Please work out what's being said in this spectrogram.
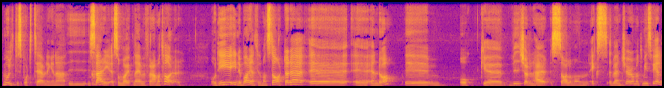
multisporttävlingarna i, i Sverige som var öppna även för amatörer. Och det innebar egentligen att man startade eh, eh en dag eh, och eh, vi körde den här Salomon X Adventure om jag inte minns fel.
